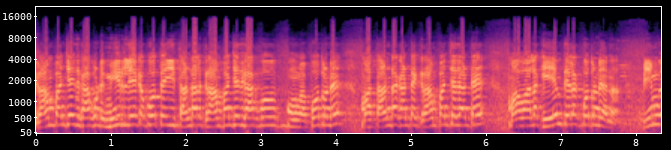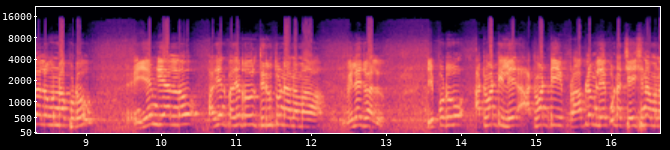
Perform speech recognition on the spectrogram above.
గ్రామ పంచాయతీ కాకుండా మీరు లేకపోతే ఈ తండాలు గ్రామ పంచాయతీ కాకపో పోతుండే? మా తండ కంటే గ్రామ పంచాయతీ అంటే మా వాళ్ళకి ఏం తెలియకపోతుండే అన్న. భీమగల్లో ఉన్నప్పుడు ఏం చేయాలనో పదిహేను పదిహేను రోజులు తిరుగుతుండే అన్న మా విలేజ్ వాళ్ళు. ఇప్పుడు అటువంటి లే అటువంటి ప్రాబ్లం లేకుండా చేసిన మన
